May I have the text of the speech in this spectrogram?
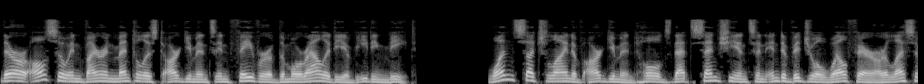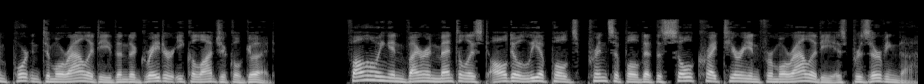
There are also environmentalist arguments in favor of the morality of eating meat. One such line of argument holds that sentience and individual welfare are less important to morality than the greater ecological good. Following environmentalist Aldo Leopold's principle that the sole criterion for morality is preserving the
